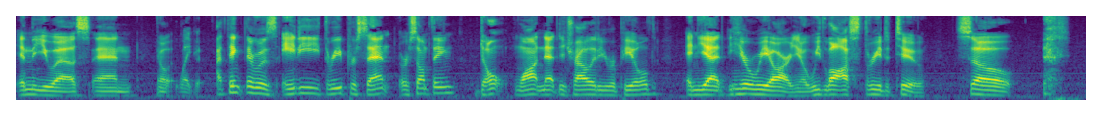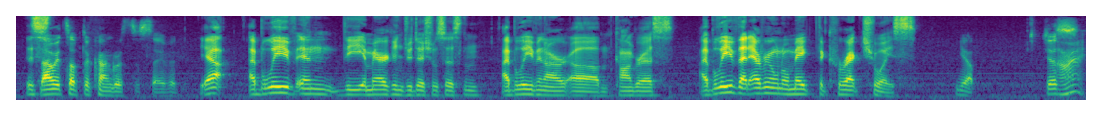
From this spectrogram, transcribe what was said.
in the U.S. and you know, like I think there was 83% or something don't want net neutrality repealed, and yet here we are. You know, we lost three to two. So this Now it's up to Congress to save it. yeah, I believe in the American judicial system. I believe in our um, Congress. I believe that everyone will make the correct choice. Yep. Just All right.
